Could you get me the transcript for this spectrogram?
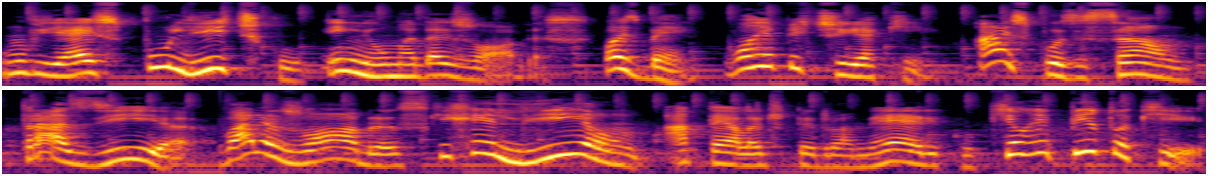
um viés político em uma das obras. Pois bem, vou repetir aqui. A exposição trazia várias obras que reliam a tela de Pedro Américo, que eu repito aqui,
